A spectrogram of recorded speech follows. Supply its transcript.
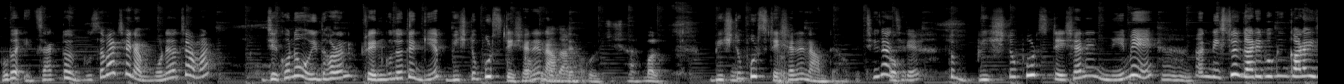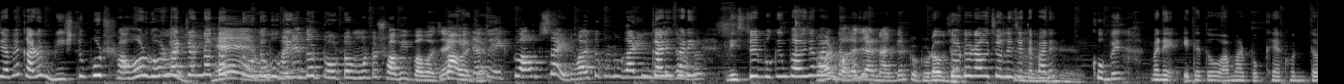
পুরো এক্সাক্ট তো বুঝতে পারছি না মনে হচ্ছে আমার যে কোনো ওই ধরনের ট্রেনগুলোতে গিয়ে বিষ্ণুপুর স্টেশনে নামতে হবে। হ্যাঁ বল। বিষ্ণুপুর স্টেশনে নামতে হবে ঠিক আছে? তো বিষ্ণুপুর স্টেশনে নেমে নিশ্চয়ই গাড়ি বুকিং করাই যাবে কারণ বিষ্ণুপুর শহর ঘোরবার জন্য তো হ্যাঁ টোটো বুকিং তো টোটো মোটো সবই পাওয়া যায়। এটা তো একটু আউটসাইড হয়তো কোনো গাড়ি গাড়ি ফাড়ি নিশ্চয়ই বুকিং পাওয়া যাবে আর বলা যায় না আজকাল টোটোরাও টোটোরাও চলে যেতে পারে। খুব মানে এটা তো আমার পক্ষে এখন তো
